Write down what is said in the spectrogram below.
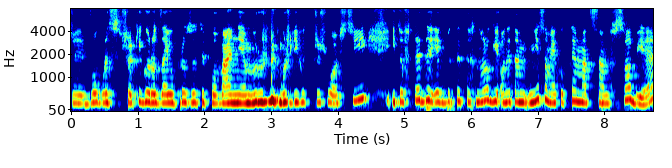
czy w ogóle z wszelkiego rodzaju prototypowaniem różnych możliwych przyszłości i to wtedy jakby te technologie, one tam nie są jako temat sam w sobie,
